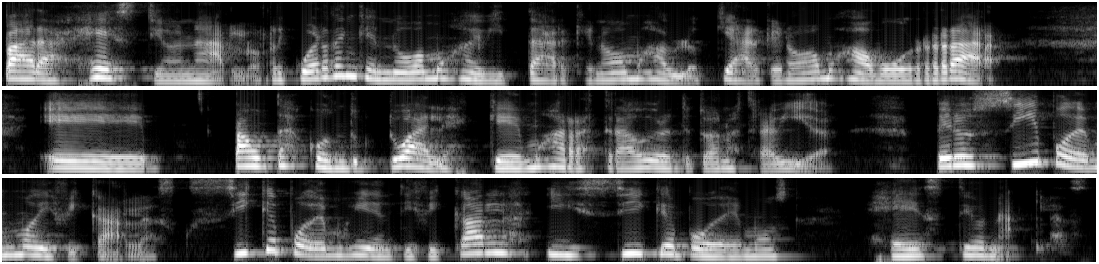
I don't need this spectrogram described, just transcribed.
para gestionarlo. Recuerden que no vamos a evitar, que no vamos a bloquear, que no vamos a borrar eh, pautas conductuales que hemos arrastrado durante toda nuestra vida. Pero sí podemos modificarlas, sí que podemos identificarlas y sí que podemos gestionarlas.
